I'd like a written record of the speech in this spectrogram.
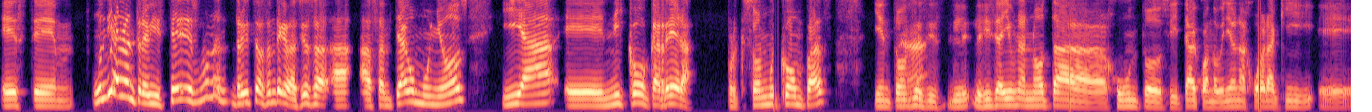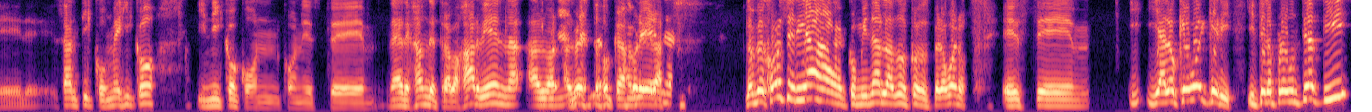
Este, un día lo entrevisté, es una entrevista bastante graciosa a, a Santiago Muñoz y a eh, Nico Carrera, porque son muy compas, y entonces les, hice ahí una nota juntos y tal, cuando vinieron a jugar aquí eh, Santi con México y Nico con, con este, eh, dejaron de trabajar bien, Alberto Cabrera. Lo mejor sería combinar las dos cosas, pero bueno, este, y, y a lo que voy, Keri, y te lo pregunté a ti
